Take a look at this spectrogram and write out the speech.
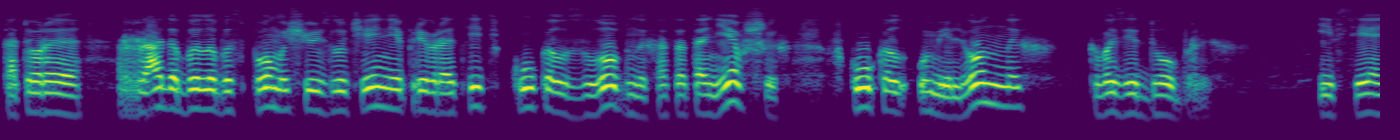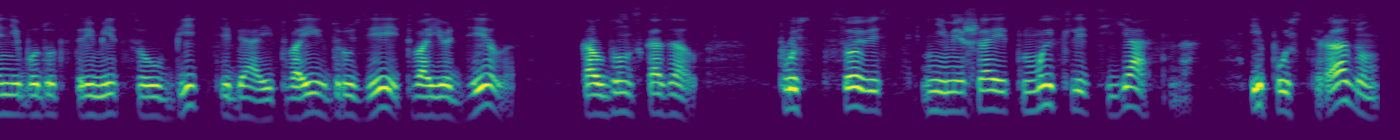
которое радо было бы с помощью излучения превратить кукол злобных, осатаневших в кукол умиленных, квазидобрых и все они будут стремиться убить тебя и твоих друзей, твое дело. Колдун сказал, пусть совесть не мешает мыслить ясно, и пусть разум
